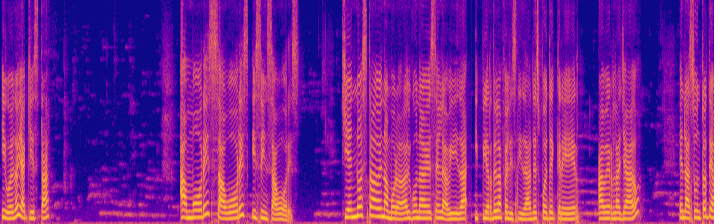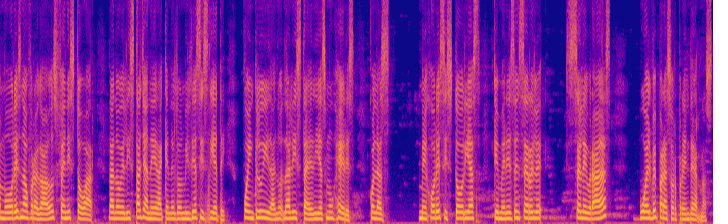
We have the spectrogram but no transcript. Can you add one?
y bueno, y aquí está. Amores, sabores y sin sabores. ¿Quién no ha estado enamorado alguna vez en la vida y pierde la felicidad después de creer haberla hallado? En Asuntos de Amores Naufragados, Fénix Tobar, la novelista llanera que en el 2017 fue incluida en una lista de 10 mujeres con las mejores historias que merecen ser cele- celebradas, vuelve para sorprendernos.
